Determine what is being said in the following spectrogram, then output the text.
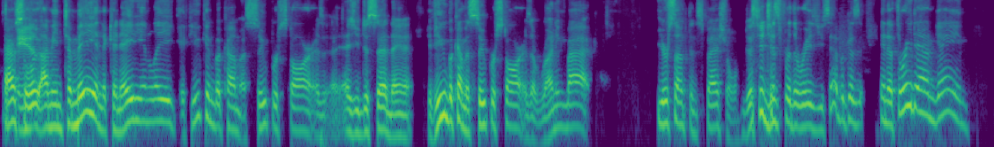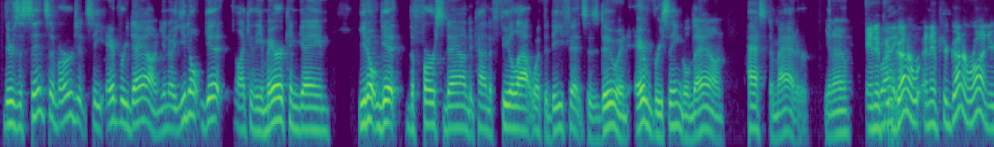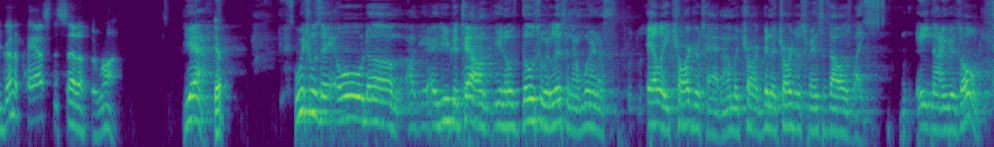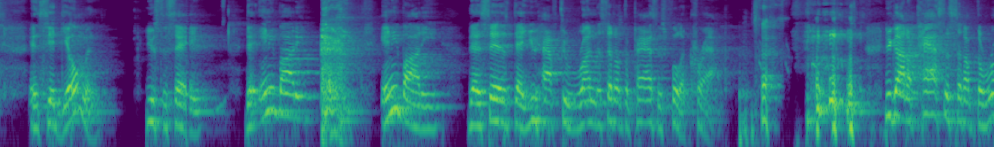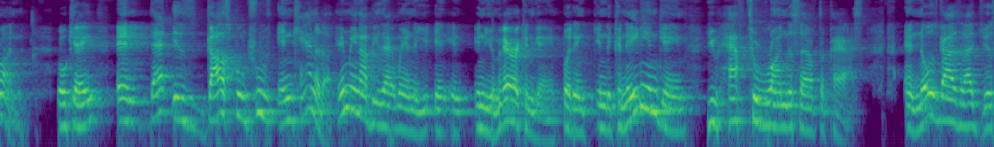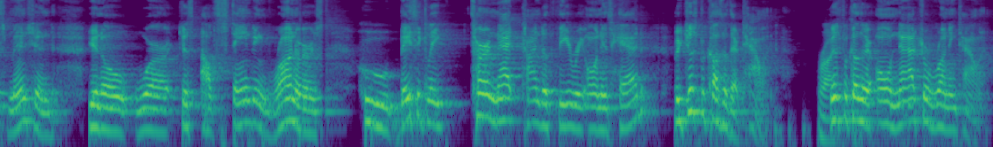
Absolutely. And, I mean, to me, in the Canadian League, if you can become a superstar, as as you just said, Dana, if you can become a superstar as a running back, you're something special just just for the reason you said because in a three down game there's a sense of urgency every down you know you don't get like in the american game you don't get the first down to kind of feel out what the defense is doing every single down has to matter you know and if Right. you're gonna and if you're gonna run you're gonna pass to set up the run Yeah. Yep. Which was an old, um, as you could tell, you know, those who are listening, I'm wearing a LA Chargers hat, and I'm a char- been a Chargers fan since I was like eight, nine years old. And Sid Gilman used to say that anybody, anybody that says that you have to run to set up the pass is full of crap. you got to pass to set up the run. Okay, and that is gospel truth in Canada. It may not be that way in the in, in, the American game, but in, in the Canadian game, you have to run to set up the pass. And those guys that I just mentioned, you know, were just outstanding runners who basically turned that kind of theory on its head, but just because of their talent, right just because of their own natural running talent,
